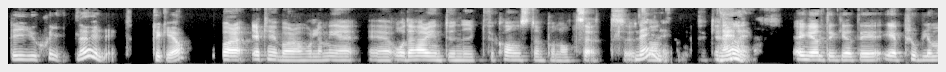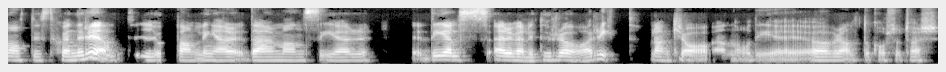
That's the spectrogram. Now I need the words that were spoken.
Det är ju skitlöjligt, tycker jag. Bara, jag kan ju bara hålla med. Eh, och det här är inte unikt för konsten på något sätt. Nej, nej. Nej, nej. Jag tycker att det är problematiskt generellt i upphandlingar där man ser Dels är det väldigt rörigt bland kraven och det är överallt och kors och tvärs.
